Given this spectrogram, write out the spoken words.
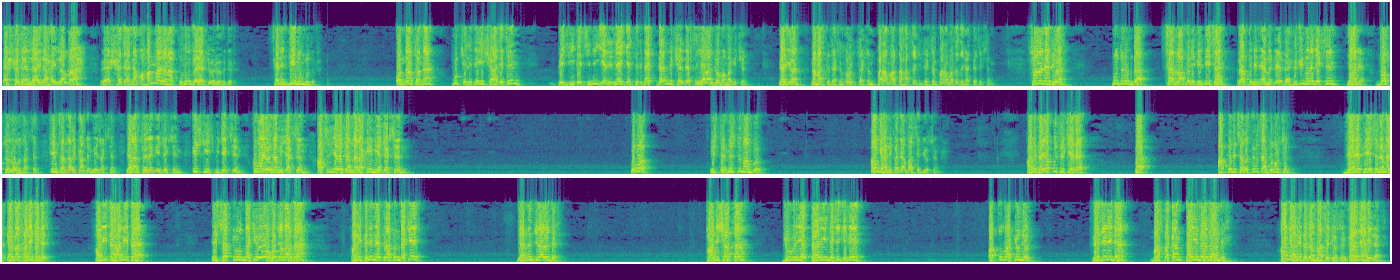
eşhedü en la ilahe illallah ve eşhedü enne Muhammeden abduhu ve resulühüdür. Senin dinin budur. Ondan sonra bu kelime-i şehadetin vecibesini yerine getirmekle mükellefsin yalancı olmamak için. Ne diyor? Namaz kılacaksın, oruç tutacaksın, paramata hacca gideceksin, paramata zekat vereceksin. Sonra ne diyor? Bu durumda sen Rabbini bildiysen Rabbinin emirleriyle hükümleneceksin. Yani dost doğru olacaksın. İnsanları kandırmayacaksın. Yalan söylemeyeceksin. İçki içmeyeceksin. Kumar oynamayacaksın. Haksız yere canlara kıymayacaksın. Bu mu? İşte Müslüman bu. Hangi halifeden bahsediyorsun? Halife yok mu Türkiye'de? Bak. Aklını çalıştırırsan bulursun. Diyanet reisi Mehmet Görmez halifedir. Halife, halife. İrşad kurulundaki o hocalar da halifenin etrafındaki yardımcılarıdır. Padişah da Cumhuriyet tarihindeki gibi Abdullah Gül'dür. Veziri de Başbakan Tayyip Erdoğan'dır. Hangi halifeden bahsediyorsun? Kara cahiller.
